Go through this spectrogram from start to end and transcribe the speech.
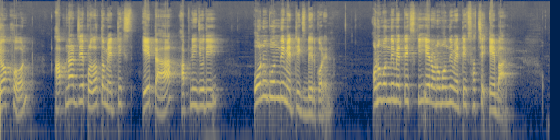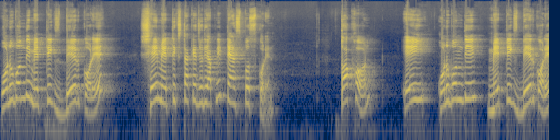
যখন আপনার যে প্রদত্ত ম্যাট্রিক্স এটা আপনি যদি অনুবন্ধী ম্যাট্রিক্স বের করেন। অনুবন্ধী ম্যাট্রিক্স কি? এর অনুবন্ধী ম্যাট্রিক্স হচ্ছে এবার অনুবন্ধী ম্যাট্রিক্স বের করে সেই ম্যাট্রিক্সটাকে যদি আপনি ট্রান্সপোজ করেন, তখন এই অনুবন্ধী ম্যাট্রিক্স বের করে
